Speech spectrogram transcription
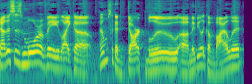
Now this is more of a, like a, almost like a dark blue, maybe like a violet,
